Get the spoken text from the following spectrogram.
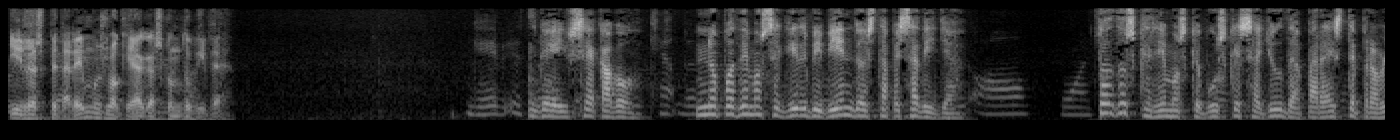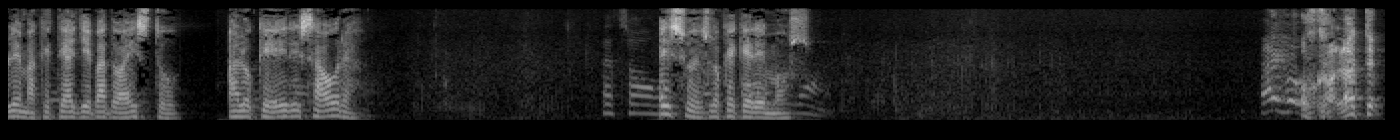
Y respetaremos lo que hagas con tu vida. Gabe, se acabó. No podemos seguir viviendo esta pesadilla. Todos queremos que busques ayuda para este problema que te ha llevado a esto, a lo que eres ahora. Eso es lo que queremos. Ojalá te...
